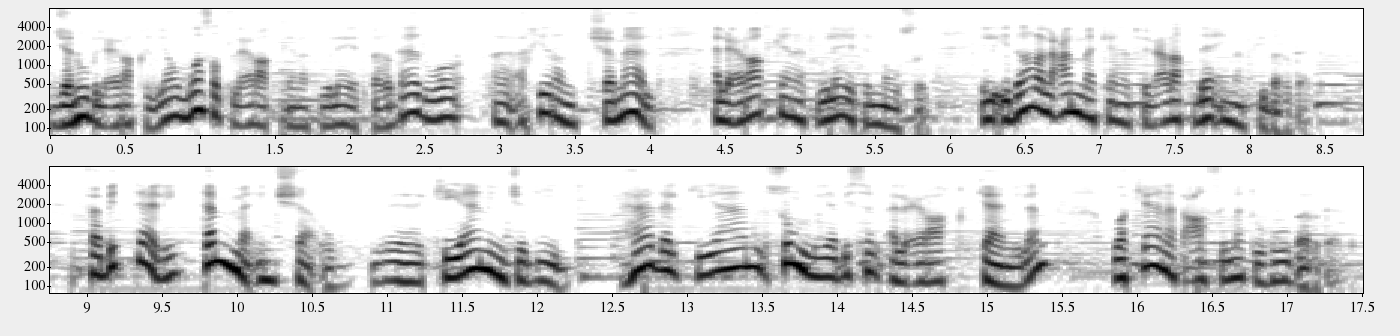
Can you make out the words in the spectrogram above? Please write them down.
جنوب العراق اليوم وسط العراق كانت ولاية بغداد وأخيرا شمال العراق كانت ولاية الموصل. الإدارة العامة كانت في العراق دائما في بغداد. فبالتالي تم إنشاء آه، كيان جديد. هذا الكيان سمي باسم العراق كاملا وكانت عاصمته بغداد.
